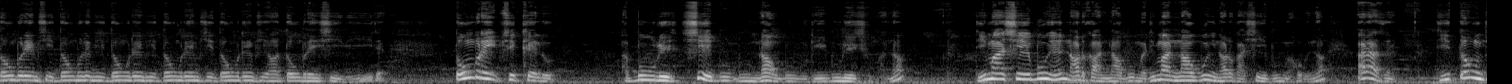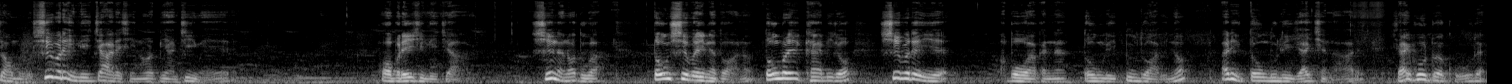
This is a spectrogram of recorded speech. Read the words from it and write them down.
3ပရိမရှိ3ပရိမရှိ3ပရိမရှိ3ပရိမရှိ3ပရိမရှိဟော3ပရိရှိပြီတဲ့3ပရိဖြစ်ခဲ့လို့အပူလေးရှေ့ပူပူနောက်ပူပူဒီပူလေးချူမှာနော်ဒီမှာရှေ့ပူရင်နောက်တစ်ခါနောက်ပူမယ်ဒီမှာနောက်ပူရင်နောက်တစ်ခါရှေ့ပူမယ်ဟုတ်ပြီနော်အဲ့ဒါဆိုရင်ဒီ၃ကြောင်မို့ရှေ့ပရိလေးကြားတဲ့ရှင်တော့ပြန်ကြည့်မယ်တဲ့ဟောပရိရှိလေးကြားရှင်းတယ်နော်သူက3ရှေ့ပရိနဲ့သွားနော်3ပရိခံပြီးတော့ရှေ့ပရိရဲ့အပေါ်ကကနန်း3လေးပူသွားပြီနော်အဲ့ဒီ3ပူလေးရိုက်ချင်တာတဲ့ ရိုက်ဖို့အတွက်ကိုတဲ့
